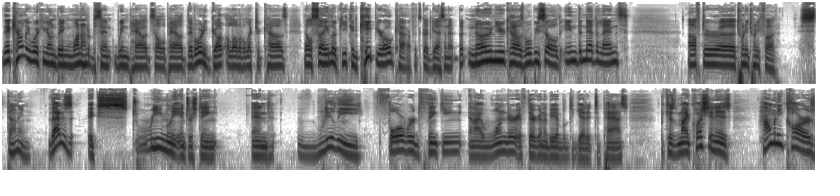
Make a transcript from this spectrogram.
They're currently working on being 100% wind powered, solar powered. They've already got a lot of electric cars. They'll say, look, you can keep your old car if it's got gas in it, but no new cars will be sold in the Netherlands after uh, 2025. Stunning. That is extremely interesting and really forward thinking. And I wonder if they're going to be able to get it to pass. Because my question is how many cars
